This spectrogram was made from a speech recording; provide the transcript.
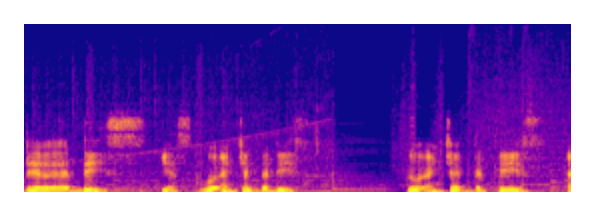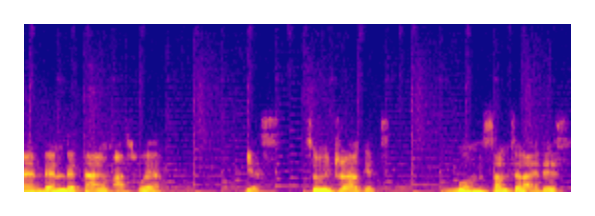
the days. Yes go and check the days. Go and check the days and then the time as well. Yes so we drag it boom something like this.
